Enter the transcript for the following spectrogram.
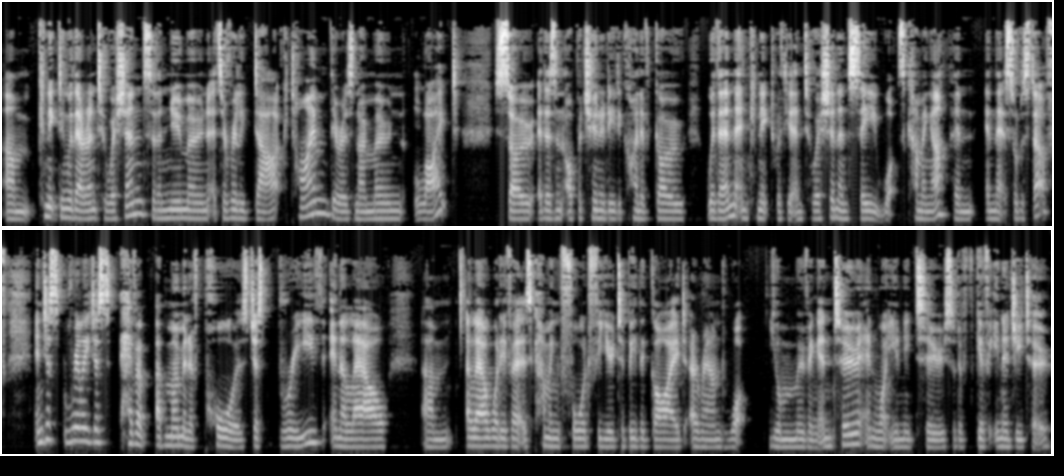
Um, connecting with our intuition. So the new moon it's a really dark time. There is no moon light so it is an opportunity to kind of go within and connect with your intuition and see what's coming up and, and that sort of stuff. And just really just have a, a moment of pause, just breathe and allow um, allow whatever is coming forward for you to be the guide around what you're moving into and what you need to sort of give energy to.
